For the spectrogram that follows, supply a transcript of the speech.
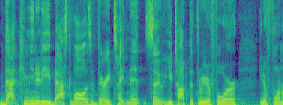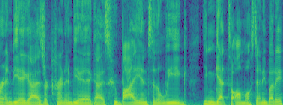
that community, basketball is a very tight knit. So you talk to three or four, you know, former NBA guys or current NBA guys who buy into the league, you can get to almost anybody.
